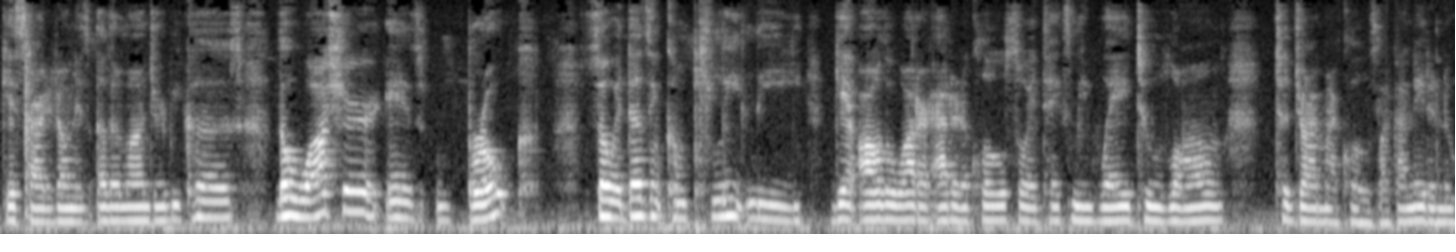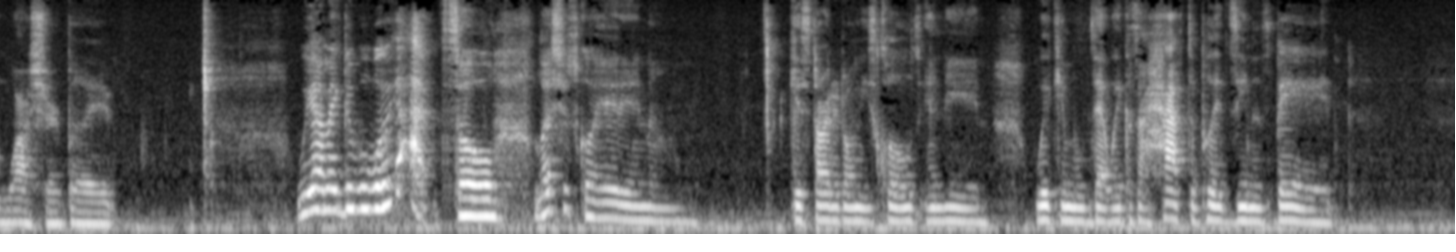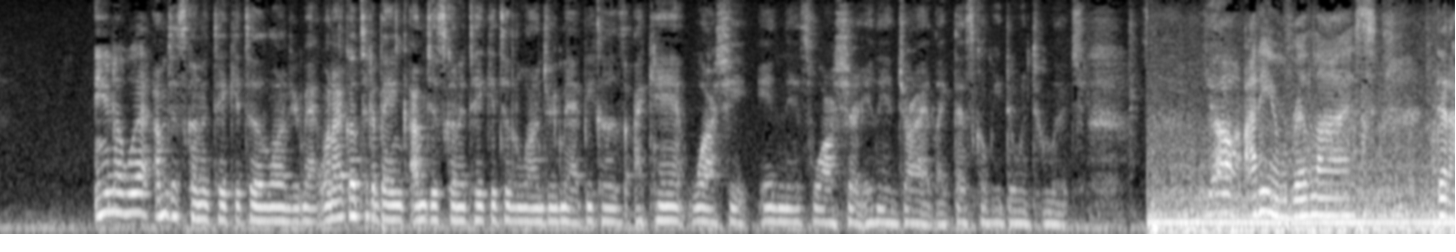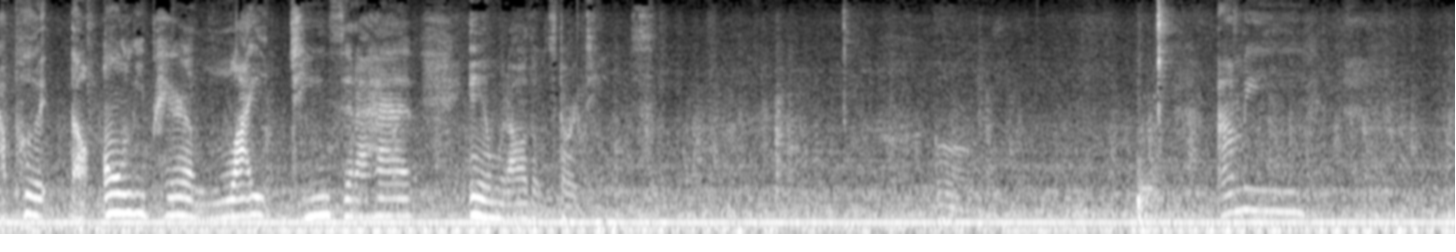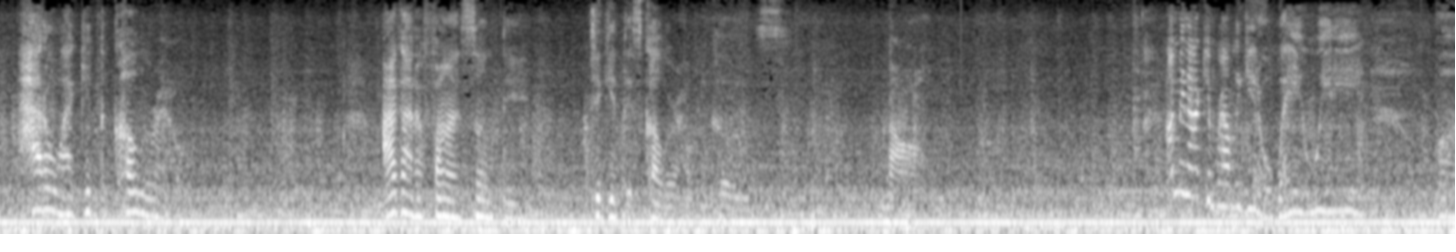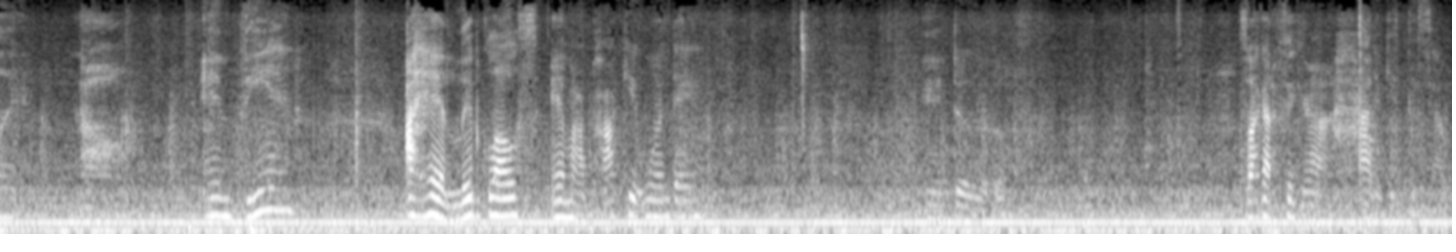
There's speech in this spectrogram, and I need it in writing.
get started on this other laundry because the washer is broke. So it doesn't completely get all the water out of the clothes. So it takes me way too long to dry my clothes. Like, I need a new washer, but we gotta make do with what we got. So let's just go ahead and um, get started on these clothes and then we can move that way because I have to put Zena's bed. You know what? I'm just going to take it to the laundromat. When I go to the bank, I'm just going to take it to the laundromat because I can't wash it in this washer and then dry it. Like, that's going to be doing too much. Y'all, I didn't realize that I put the only pair of light jeans that I have in with all those dark jeans. Um, I mean, how do I get the color out? I gotta find something to get this color out because, nah. I mean, I can probably get away with it, but no. And then I had lip gloss in my pocket one day. And uh, so I gotta figure out how to get this out.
